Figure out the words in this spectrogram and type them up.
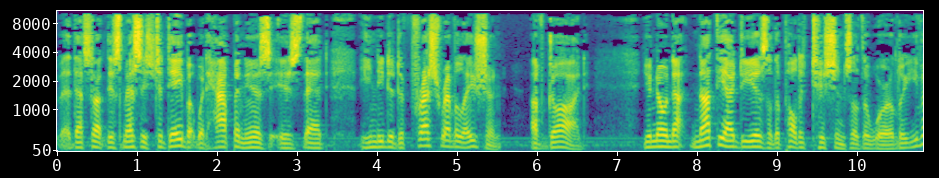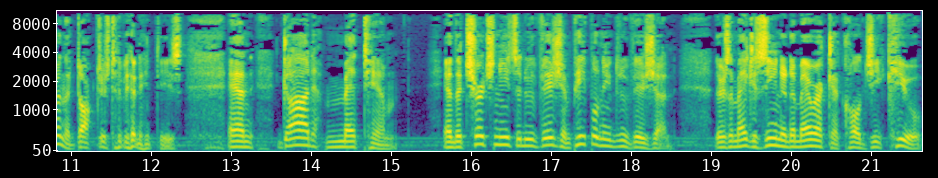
that's not this message today. But what happened is is that he needed a fresh revelation of God. You know, not, not the ideas of the politicians of the world or even the doctors' divinities. And God met him. And the church needs a new vision. People need a new vision. There's a magazine in America called GQ,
